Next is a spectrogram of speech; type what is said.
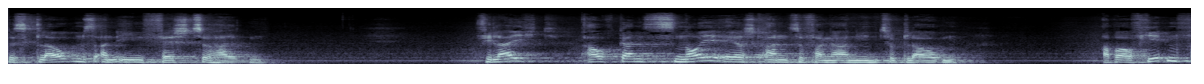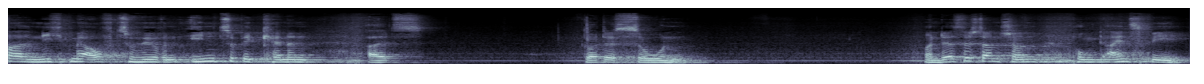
des Glaubens an ihn festzuhalten. Vielleicht auch ganz neu erst anzufangen, an ihn zu glauben, aber auf jeden Fall nicht mehr aufzuhören, ihn zu bekennen als Gottes Sohn. Und das ist dann schon Punkt 1b.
